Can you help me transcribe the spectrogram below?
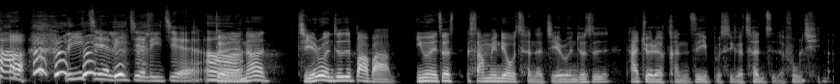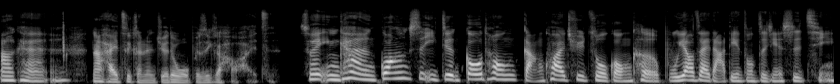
理解，理解，理解。对，那结论就是爸爸，因为这上面六层的结论就是他觉得可能自己不是一个称职的父亲。OK，那孩子可能觉得我不是一个好孩子。所以你看，光是一件沟通，赶快去做功课，不要再打电动这件事情，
